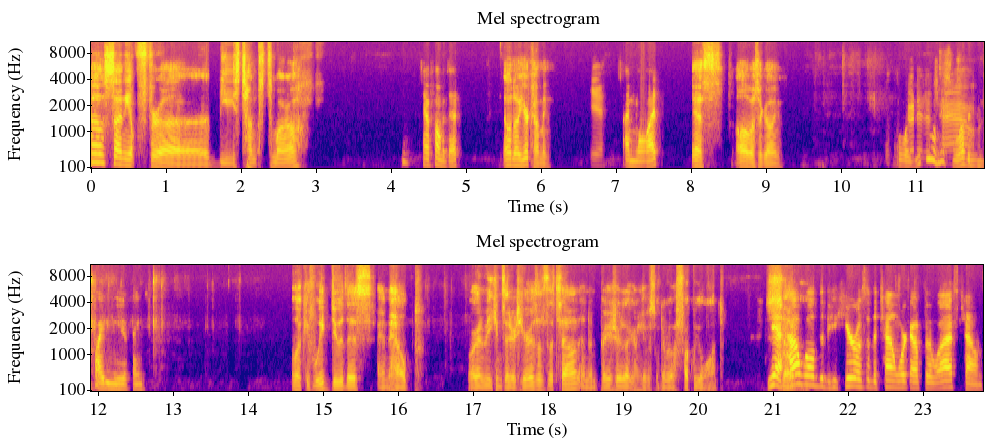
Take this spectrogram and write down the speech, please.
Oh, signing up for a beast hunt tomorrow. Have fun with that. Oh no, you're coming. Yeah. I'm what? Yes, all of us are going. Boy, you people just love inviting me to things. Look, if we do this and help, we're gonna be considered heroes of the town, and I'm pretty sure they're gonna give us whatever the fuck we want. Yeah, So, how well did the heroes of the town work out for the last town?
